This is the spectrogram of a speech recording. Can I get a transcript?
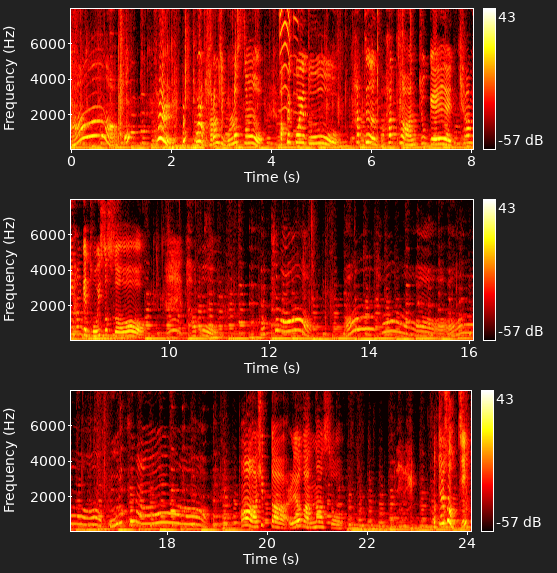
아, 어? 헐, 헐, 가람쥐 몰랐어. 앞에 거에도 하트, 하트 안쪽에 참이 한 개 더 있었어. 바보. 그렇구나. 아하. 아, 그렇구나. 아, 아쉽다. 레어가 안 나왔어. 어쩔 수 없지.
